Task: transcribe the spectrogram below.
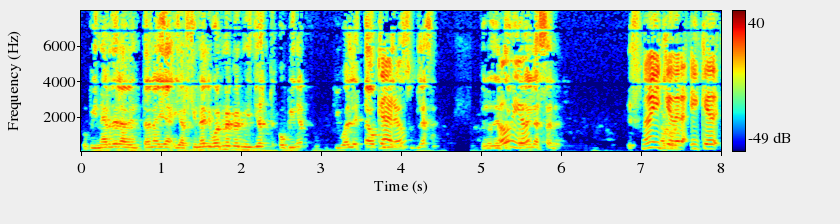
opinar de la ventana y, al final igual me permitió opinar, igual estaba opinando en su clase, pero desde afuera de la sala. no, y, que, y, que,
